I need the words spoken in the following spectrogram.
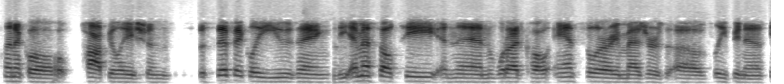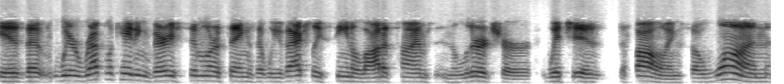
clinical populations specifically using the MSLT and then what I'd call ancillary measures of sleepiness is that we're replicating very similar things that we've actually seen a lot of times in the literature, which is the following. So one,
